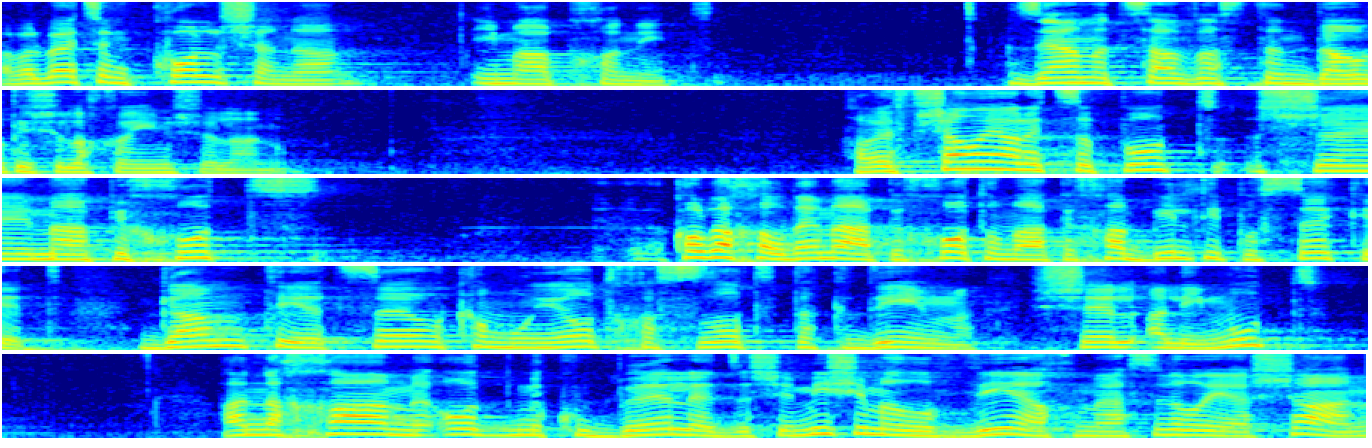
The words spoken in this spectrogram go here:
אבל בעצם כל שנה היא מהפכנית. זה המצב הסטנדרטי של החיים שלנו. אבל אפשר היה לצפות שמהפכות כל כך הרבה מהפכות או מהפכה בלתי פוסקת גם תייצר כמויות חסרות תקדים של אלימות. הנחה מאוד מקובלת זה שמי שמרוויח מהסדר הישן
